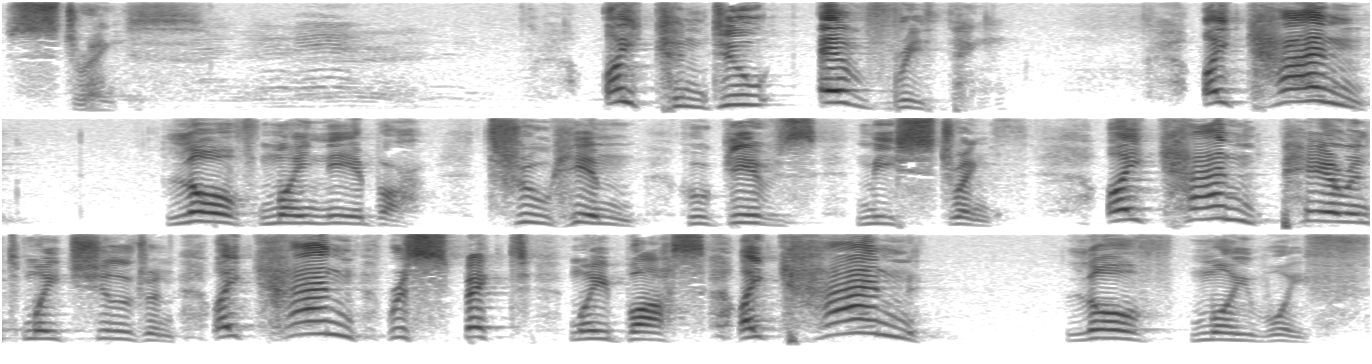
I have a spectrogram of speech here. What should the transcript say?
strength. I can do everything. I can love my neighbor through him who gives me strength. I can parent my children. I can respect my boss. I can love my wife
